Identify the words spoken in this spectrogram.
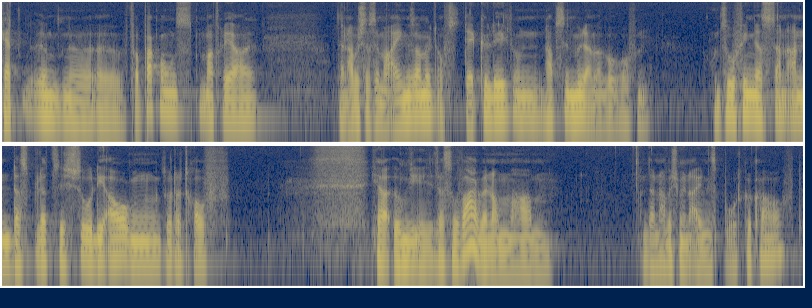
irgendein äh, Verpackungsmaterial. Dann habe ich das immer eingesammelt, aufs Deck gelegt und habe es in den Mülleimer geworfen. Und so fing das dann an, dass plötzlich so die Augen so darauf, ja, irgendwie das so wahrgenommen haben. Und dann habe ich mir ein eigenes Boot gekauft,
